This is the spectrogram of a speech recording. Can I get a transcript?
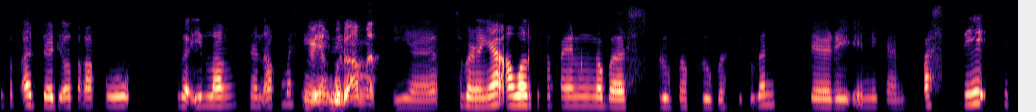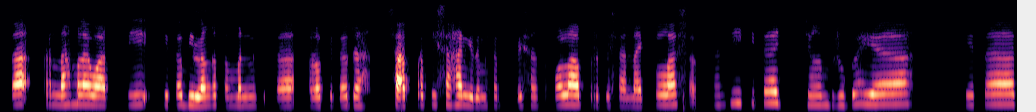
Tetap ada di otak aku nggak hilang dan aku masih nggak yang bodoh amat. Iya sebenarnya awal kita pengen ngebahas berubah-berubah gitu kan dari ini kan. Pasti kita pernah melewati kita bilang ke temen kita kalau kita udah saat perpisahan gitu misal perpisahan sekolah perpisahan naik kelas nanti kita jangan berubah ya kita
